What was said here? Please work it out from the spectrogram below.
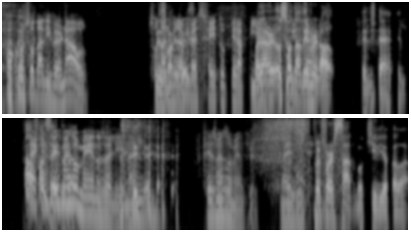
Falcão Soldado Invernal, Soldado Invernal coisa. tivesse feito terapia. Mas o Soldado Invernal, Ele, é, ele tava é que ele fazendo, fez mais né? ou menos ali, né? Fez mais ou menos. Mas. Foi forçado, não queria estar lá.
